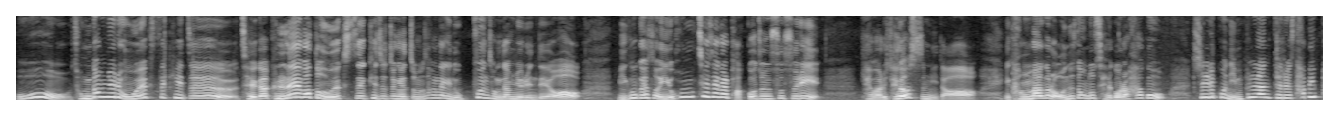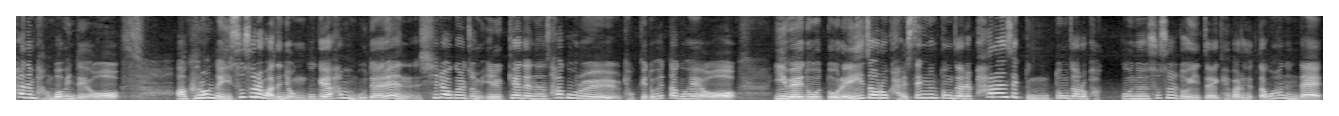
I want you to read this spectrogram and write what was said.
오, 정답률이 OX 퀴즈. 제가 근래에 봤던 OX 퀴즈 중에 좀 상당히 높은 정답률인데요. 미국에서 이 홍채색을 바꿔준 수술이 개발이 되었습니다. 이 각막을 어느 정도 제거를 하고 실리콘 임플란트를 삽입하는 방법인데요. 아, 그런데 이 수술을 받은 영국의 한 모델은 시력을 좀 잃게 되는 사고를 겪기도 했다고 해요. 이 외에도 또 레이저로 갈색 눈동자를 파란색 눈동자로 바꾸는 수술도 이제 개발이 됐다고 하는데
